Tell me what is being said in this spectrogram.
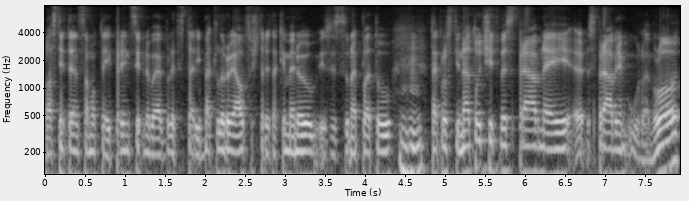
vlastně ten samotný princip, nebo jak byly ty starý Battle Royale, což tady taky jmenuju, jestli se to nepletu, mm-hmm. tak prostě natočit ve správnej, eh, správným úhlem loď,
